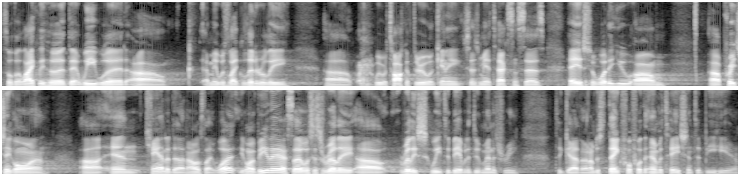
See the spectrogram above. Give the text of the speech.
So the likelihood that we would uh, I mean, it was like literally, uh, we were talking through, and Kenny sends me a text and says, "Hey, so what are you um, uh, preaching on uh, in Canada?" And I was like, "What? You're going to be there?" So it was just really, uh, really sweet to be able to do ministry together, and I'm just thankful for the invitation to be here.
